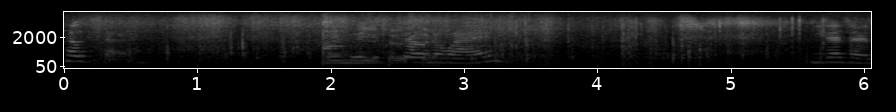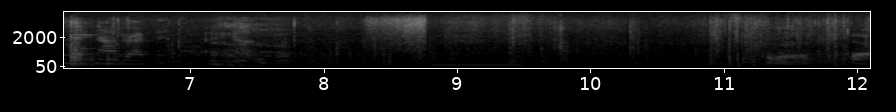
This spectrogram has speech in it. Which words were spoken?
Toaster. When We you just toast throw it away. You guys are like now directing that way. Uh-huh. The yeah.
